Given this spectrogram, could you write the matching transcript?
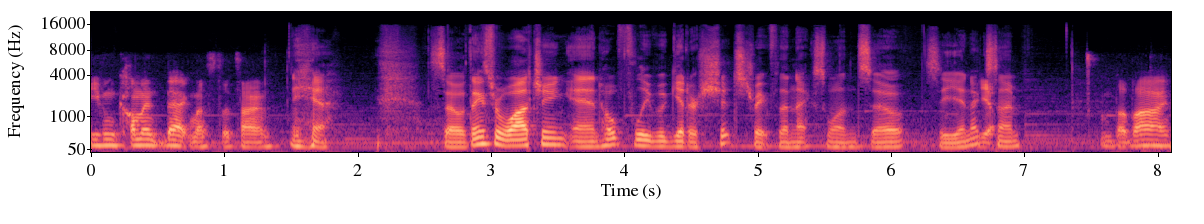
even comment back most of the time. Yeah. So thanks for watching, and hopefully we get our shit straight for the next one. So see you next Yep. time. Bye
